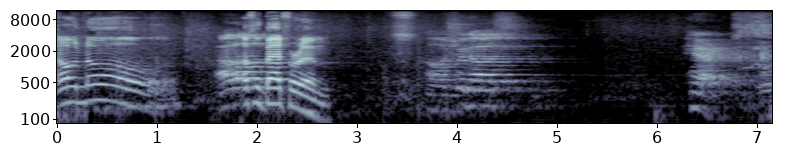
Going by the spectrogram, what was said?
Oh no! I feel bad for him. Uh, show you guys hair.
